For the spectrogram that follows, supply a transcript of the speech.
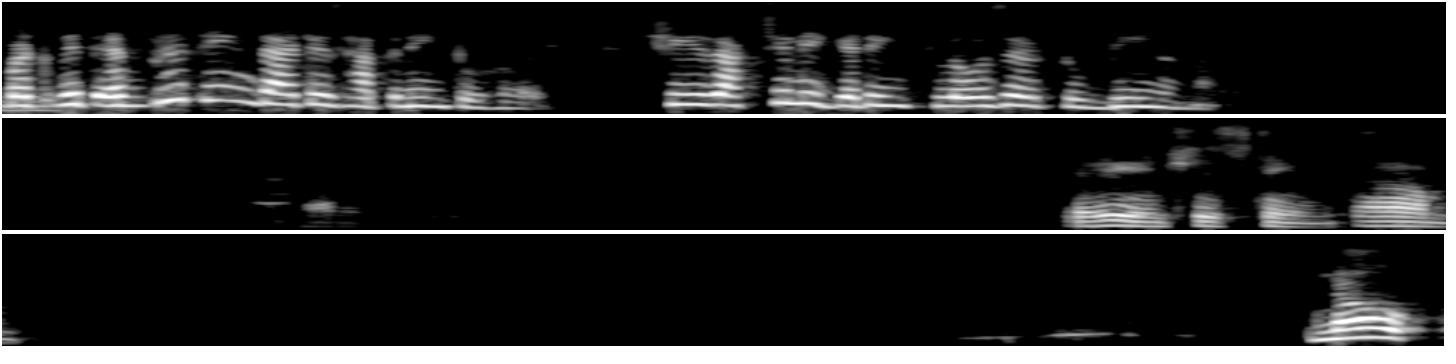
mm. but hmm. with everything that is happening to her, she is actually getting closer to being a mother. Very interesting. Um, now,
